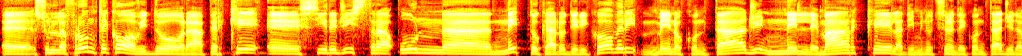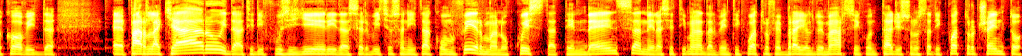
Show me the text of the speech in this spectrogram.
Eh, sul fronte Covid ora, perché eh, si registra un uh, netto calo di ricoveri, meno contagi nelle marche, la diminuzione dei contagi da Covid eh, parla chiaro, i dati diffusi ieri dal Servizio Sanità confermano questa tendenza. Nella settimana dal 24 febbraio al 2 marzo i contagi sono stati 400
